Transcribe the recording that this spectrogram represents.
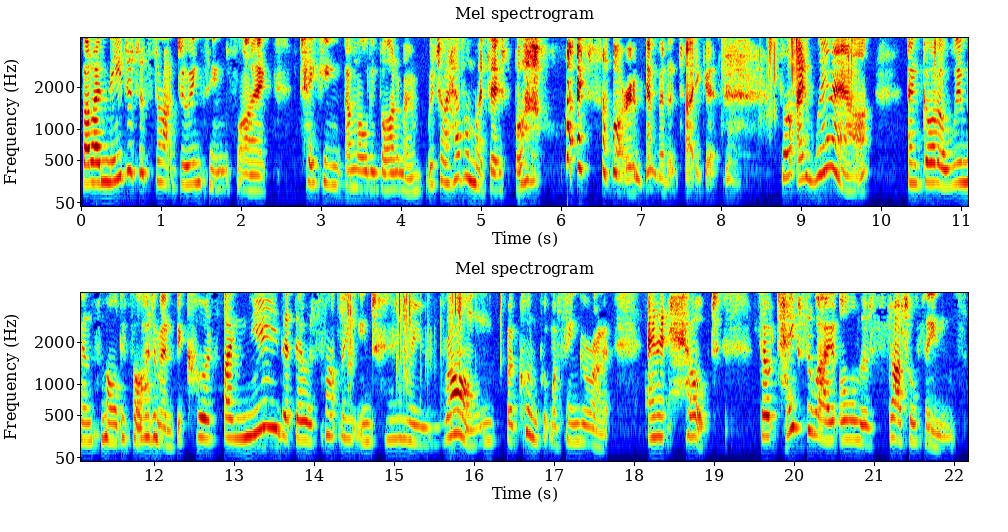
But I needed to start doing things like taking a multivitamin, which I have on my desk, by the way, so I remember to take it. So I went out and got a women's multivitamin because I knew that there was something internally wrong, but couldn't put my finger on it. And it helped. So it takes away all the subtle things.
